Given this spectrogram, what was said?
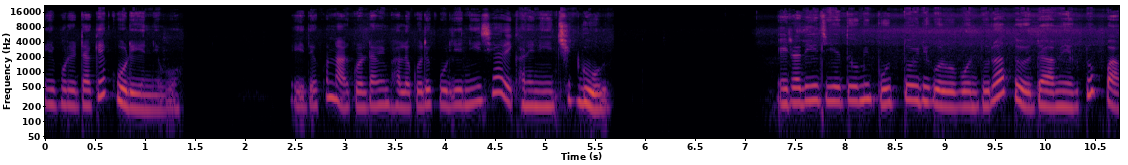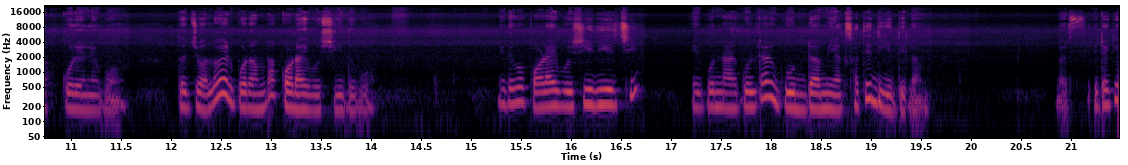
এরপর এটাকে কুড়িয়ে নেব। এই দেখো নারকোলটা আমি ভালো করে কুড়িয়ে নিয়েছি আর এখানে নিয়েছি গুড়। এটা দিয়ে যেহেতু আমি পুর তৈরি করব বন্ধুরা, তো এটা আমি একটু পাক করে নেব। তো চলো এরপর আমরা কড়াই বসিয়ে দেবো। এই দেখো কড়াই বসিয়ে দিয়েছি, এরপর নারকোলটার গুড়টা আমি একসাথে দিয়ে দিলাম। ব্যাস, এটাকে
